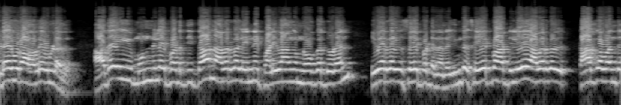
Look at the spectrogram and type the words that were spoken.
இடையூறாகவே உள்ளது. அதை முன்னிலைப்படுத்தித்தான் அவர்கள் என்னை பழிவாங்கும் நோக்கத்துடன் இவர்கள் செயற்பட்டனர். இந்த செயற்பாட்டிலே அவர்கள் தாக்க வந்த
